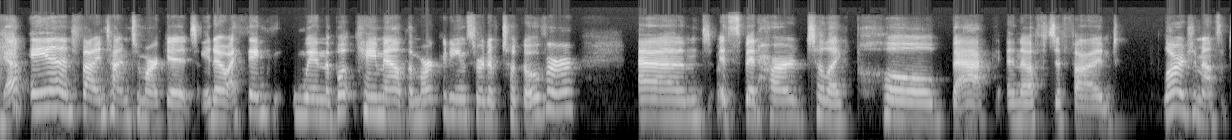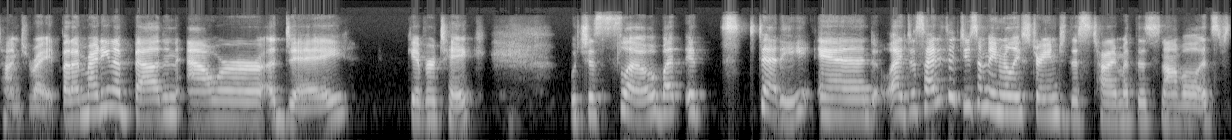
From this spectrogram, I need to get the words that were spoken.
yep. and find time to market. You know, I think when the book came out, the marketing sort of took over and it's been hard to like pull back enough to find large amounts of time to write, but I'm writing about an hour a day, give or take, which is slow, but it's steady. And I decided to do something really strange this time with this novel. It's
